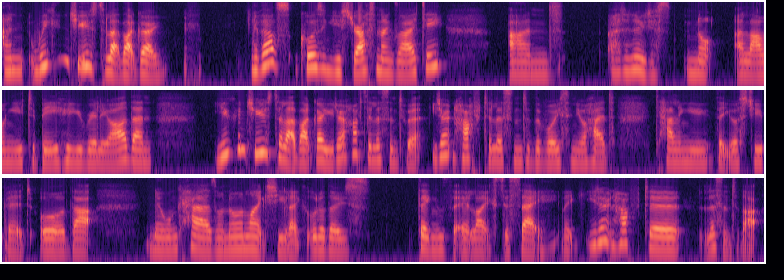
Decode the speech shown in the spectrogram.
And we can choose to let that go. If that's causing you stress and anxiety, and I don't know, just not allowing you to be who you really are, then you can choose to let that go. You don't have to listen to it. You don't have to listen to the voice in your head telling you that you're stupid or that no one cares or no one likes you, like all of those things that it likes to say. Like, you don't have to listen to that.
